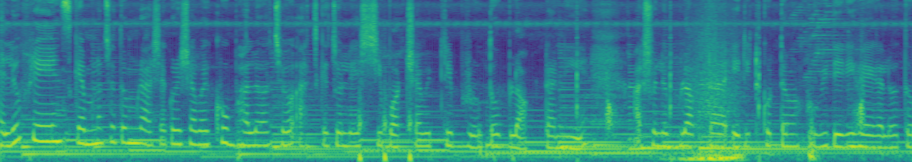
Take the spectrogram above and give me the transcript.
হ্যালো ফ্রেন্ডস, কেমন আছো তোমরা? আশা করি সবাই খুব ভালো আছো। আজকে চলে এসেছি বটসাবিত্রী ব্রত ব্লগটা নিয়ে। আসলে ব্লগটা এডিট করতে আমার খুবই দেরি হয়ে গেল, তো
